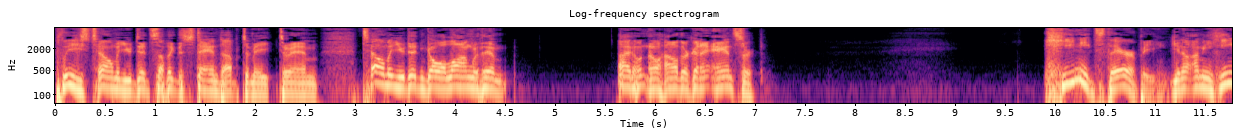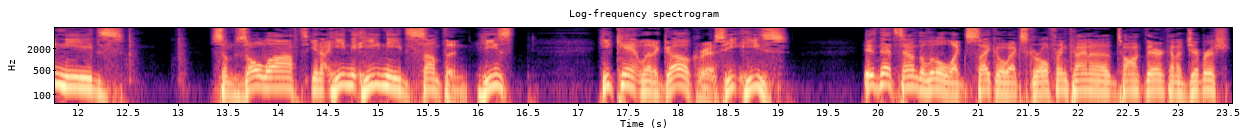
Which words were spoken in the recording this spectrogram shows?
Please tell me you did something to stand up to me, to him. Tell me you didn't go along with him. I don't know how they're going to answer he needs therapy. You know, I mean, he needs some Zoloft. You know, he he needs something. He's he can't let it go, Chris. He he's isn't that sound a little like psycho ex girlfriend kind of talk there, kind of gibberish?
